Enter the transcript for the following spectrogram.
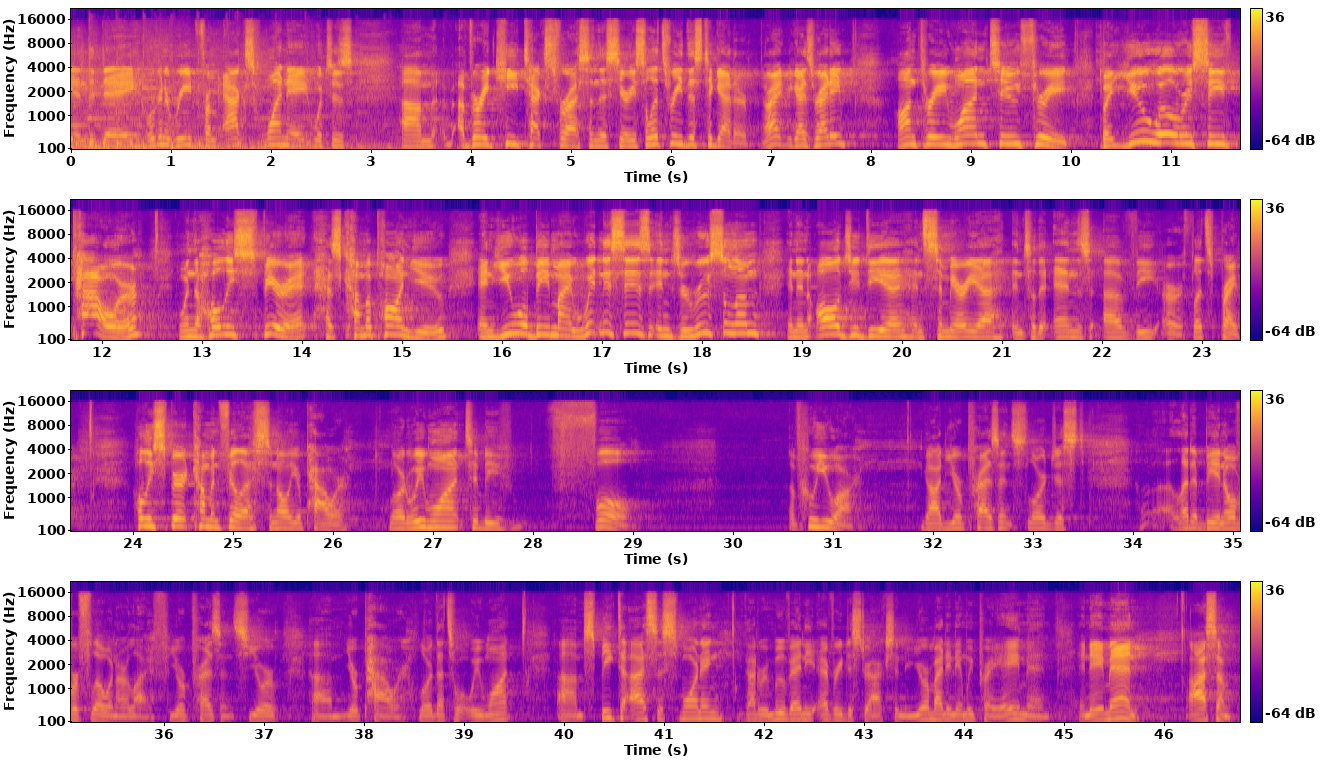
again today. We're going to read from Acts 1 8, which is um, a very key text for us in this series. So let's read this together. All right, you guys ready? On three, one, two, three. But you will receive power when the Holy Spirit has come upon you, and you will be my witnesses in Jerusalem and in all Judea and Samaria until the ends of the earth. Let's pray. Holy Spirit, come and fill us in all your power. Lord, we want to be full of who you are. God, your presence, Lord, just uh, let it be an overflow in our life. Your presence, your, um, your power. Lord, that's what we want. Um, speak to us this morning. God, remove any every distraction. In your mighty name we pray. Amen and amen. Awesome.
